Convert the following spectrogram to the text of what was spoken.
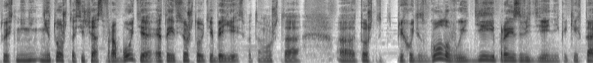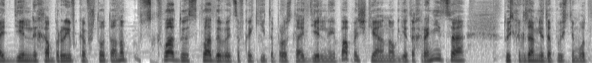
То есть не, не- не то, что сейчас в работе, это и все, что у тебя есть, потому что э, то, что приходит в голову, идеи произведений, каких-то отдельных обрывков, что-то, оно складывается, складывается в какие-то просто отдельные папочки, оно где-то хранится. То есть, когда мне, допустим, вот,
